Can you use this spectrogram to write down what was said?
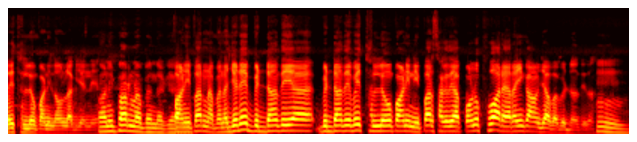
ਅਸੀਂ ਥੱਲਿਓਂ ਪਾਣੀ ਲਾਉਣ ਲੱਗ ਜਾਂਦੇ ਆ ਪਾਣੀ ਭਰਨਾ ਪੈਂਦਾ ਕਿਆ? ਪਾਣੀ ਭਰਨਾ ਪੈਂਦਾ। ਜਿਹੜੇ ਬਿੱਡਾਂ ਤੇ ਆ ਬਿੱਡਾਂ ਤੇ ਬਈ ਥੱਲਿਓਂ ਪਾਣੀ ਨਹੀਂ ਭਰ ਸਕਦੇ ਆਪਾਂ ਉਹਨੂੰ ਫੁਹਾਰਿਆਂ ਰਾਹੀਂ ਕਾਮਯਾਬ ਆ ਬਿੱਡਾਂ ਤੇ ਤਾਂ। ਹੂੰ।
